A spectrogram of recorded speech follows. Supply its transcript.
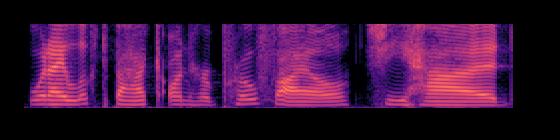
when I looked back on her profile, she had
